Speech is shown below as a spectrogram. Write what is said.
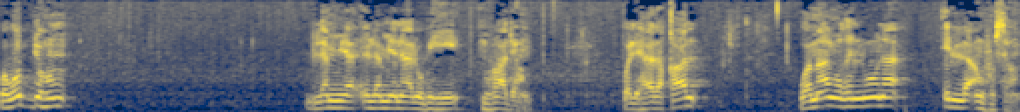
وودهم لم لم ينالوا به مرادهم. ولهذا قال وما يضلون إلا أنفسهم.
